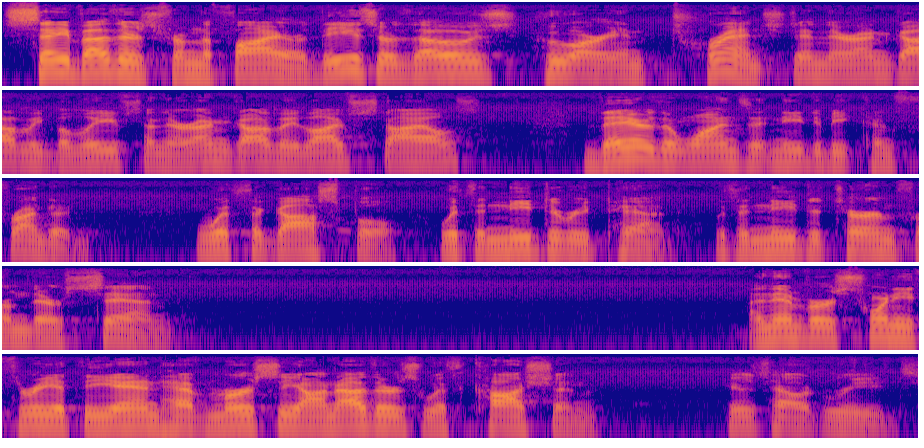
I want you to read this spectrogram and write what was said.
Save others from the fire. These are those who are entrenched in their ungodly beliefs and their ungodly lifestyles. They are the ones that need to be confronted with the gospel, with the need to repent, with the need to turn from their sin. And then verse 23 at the end have mercy on others with caution. Here's how it reads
